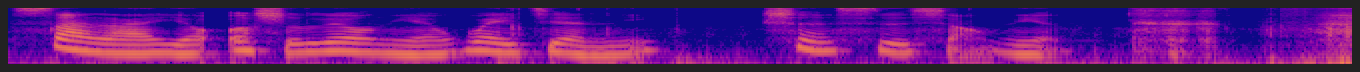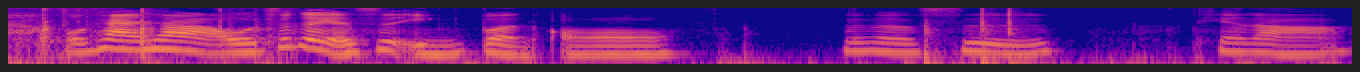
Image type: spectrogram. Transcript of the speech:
算来有二十六年未见你，甚是想念。”我看一下，我这个也是影本哦，真的是天哪！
